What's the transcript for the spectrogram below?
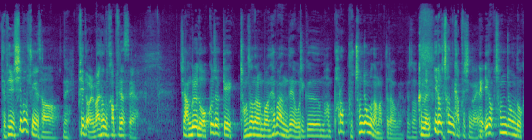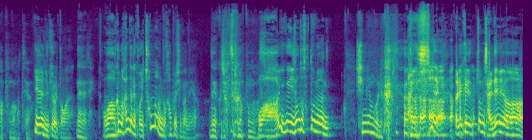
대표님 10억 중에서 네. 빚 얼마 정도 갚으셨어요? 제가 안 그래도 엊그저께 정산을 한번 해봤는데 지금 한 8억 9천 정도 남았더라고요. 그래서 그러면 1억 천 갚으신 거예요? 네, 1억 천 정도 갚은 것 같아요. 1년 6개월 동안. 네네네. 와, 그럼 한 달에 거의 천만 원도 갚으신 거네요? 네, 그 정도로 갚은 것 같습니다. 와, 이거 이 정도 속도면 10년 걸리거든요. 아니, 10년. 아니, 그 좀 잘 되면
